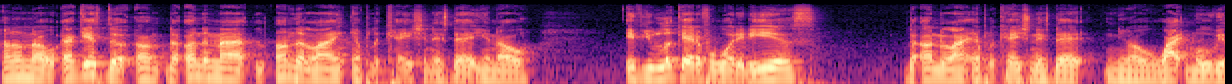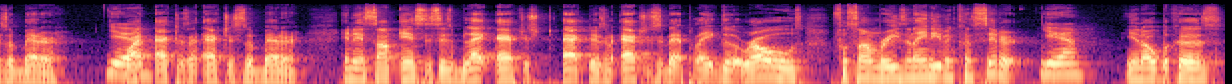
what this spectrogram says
I don't know. I guess the um, the underlying underlying implication is that you know if you look at it for what it is, the underlying implication is that you know white movies are better. Yeah. White actors and actresses are better, and in some instances, black actors, actors and actresses that play good roles for some reason ain't even considered Yeah. you know, because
